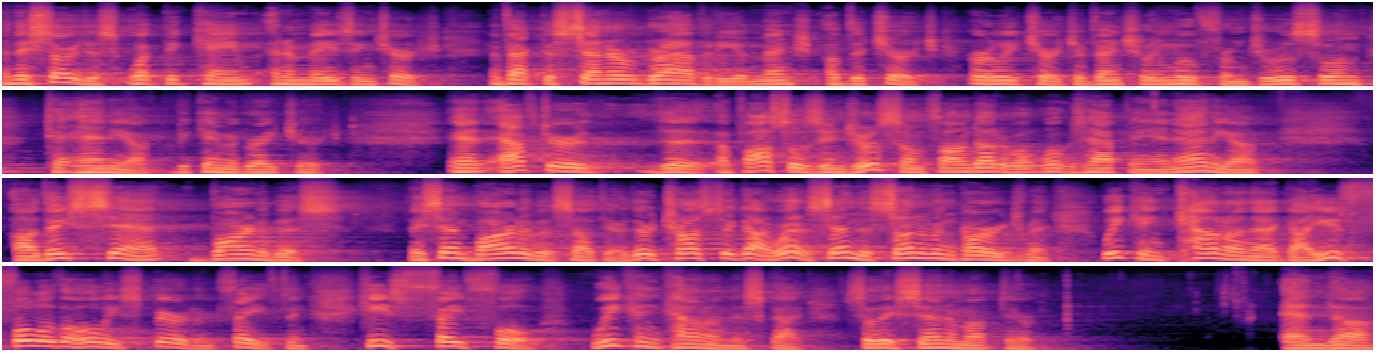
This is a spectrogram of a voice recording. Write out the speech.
And they started this, what became an amazing church. In fact, the center of gravity of the church, early church, eventually moved from Jerusalem to Antioch, became a great church. And after the apostles in Jerusalem found out about what was happening in Antioch, uh, they sent Barnabas They sent Barnabas out there. They're trusted guy. We're going to send the son of encouragement. We can count on that guy. He's full of the Holy Spirit and faith, and he's faithful. We can count on this guy. So they sent him up there. And, uh,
